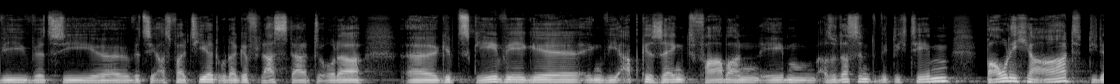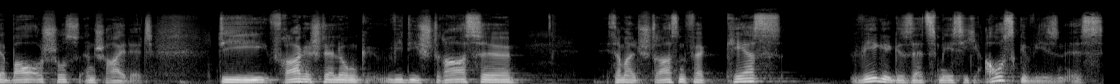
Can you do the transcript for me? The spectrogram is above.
wie wird sie, äh, wird sie asphaltiert oder gepflastert oder äh, gibt es Gehwege irgendwie abgesenkt, Fahrbahn eben. Also das sind wirklich Themen baulicher Art, die der Bauausschuss entscheidet. die Fragestellung, wie die Straße, ich sag mal, Straßenverkehrs wegegesetzmäßig ausgewiesen ist,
